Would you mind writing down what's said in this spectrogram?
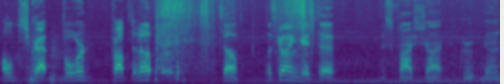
old scrap board, propped it up. so let's go ahead and get uh, this five shot group done.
